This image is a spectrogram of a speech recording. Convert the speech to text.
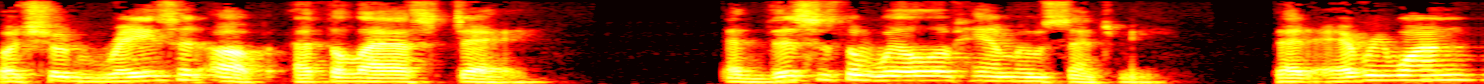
but should raise it up at the last day. And this is the will of him who sent me, that everyone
